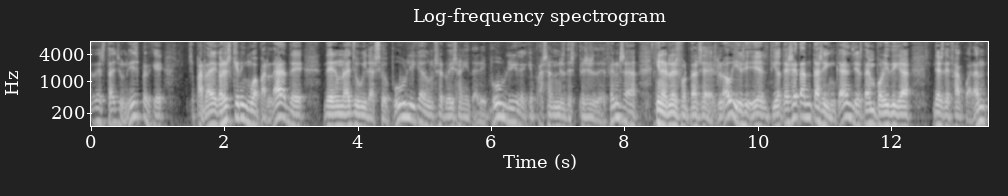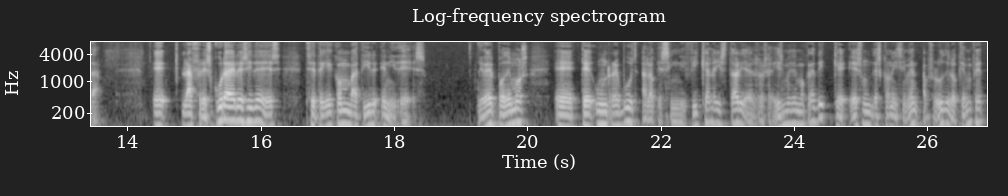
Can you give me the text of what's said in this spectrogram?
dels Estats Units perquè parla de coses que ningú ha parlat, d'una jubilació pública, d'un servei sanitari públic, de què passen les despeses de defensa, quina és l'exportància dels lobbies, i el tio té 75 anys i està en política des de fa 40. Eh, la frescura de les idees se té que combatir en idees. I bé, Podemos eh, té un rebuig a lo que significa la història del socialisme democràtic que és un desconeixement absolut de lo que hem fet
